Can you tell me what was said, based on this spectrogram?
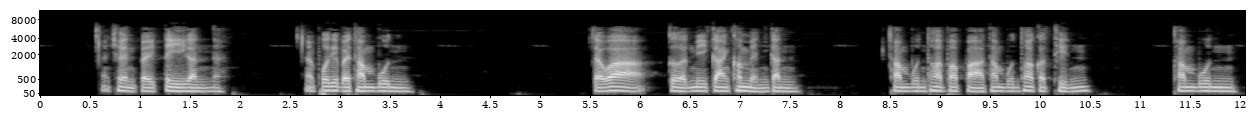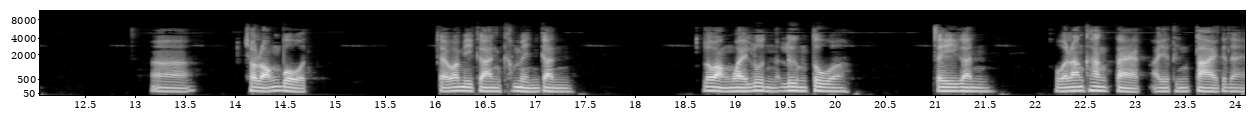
ำเช่นไปตีกันนะพวกที่ไปทำบุญ แต่ว่าเกิดมีการคอมเมนต์กันทำบุญทอดพระป่าทำบุญทอดกระถินทำบุญฉลองโบสถ์แต่ว่ามีการคอมเมนต์กัน ระหว่างวัยรุ่นลืมตัว ตีกัน หัวร่างข้างแตก อาจจะถึงตายก็ได้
